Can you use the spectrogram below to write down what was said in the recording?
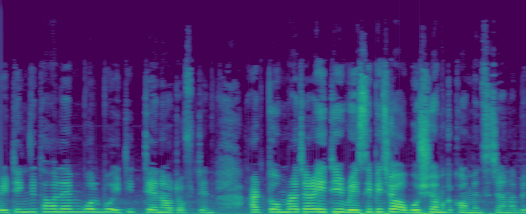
রেটিং দিই, তাহলে আমি বলব এটি টেন আউট অফ টেন আর তোমরা যারা এটির রেসিপি চাও, অবশ্যই আমাকে কমেন্টসে জানাবে।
